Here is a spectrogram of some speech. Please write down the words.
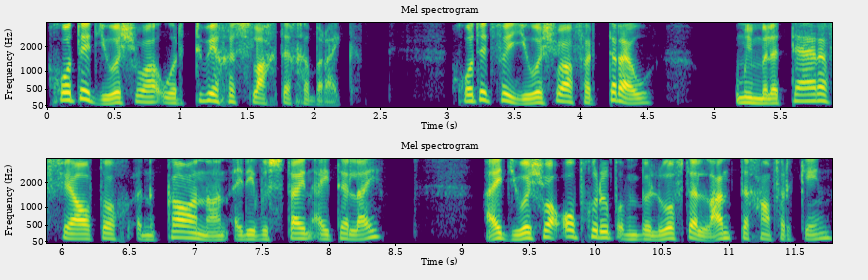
God het Joshua oor twee geslagte gebruik. God het vir Joshua vertrou om die militêre veldtog in Kanaan uit die woestyn uit te lei. Hy het Joshua opgeroep om die beloofde land te gaan verken.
